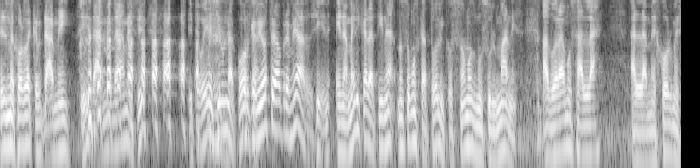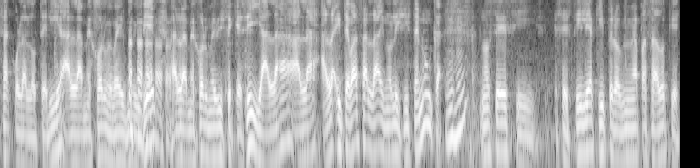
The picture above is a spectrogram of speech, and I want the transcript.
Es mejor dar que dame, sí, dame, dame, sí. Y te voy a decir una cosa. Porque Dios te va a premiar. Sí, en América Latina no somos católicos, somos musulmanes. Adoramos a Alá. A la mejor me saco la lotería, a la mejor me va a ir muy bien, a la mejor me dice que sí, y Alá, Alá, Alá, y te vas a Alá y no lo hiciste nunca. No sé si se estile aquí, pero a mí me ha pasado que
